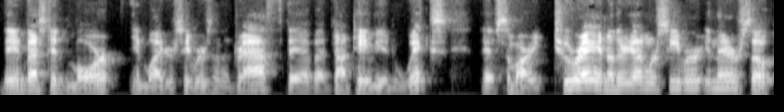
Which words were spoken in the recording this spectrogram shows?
They invested more in wide receivers in the draft. They have a Dontayvion Wicks. They have Samori Toure, another young receiver in there. So,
